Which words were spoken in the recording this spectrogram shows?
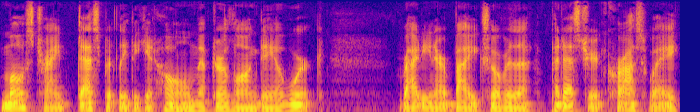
most trying desperately to get home after a long day of work. Riding our bikes over the pedestrian crossway,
